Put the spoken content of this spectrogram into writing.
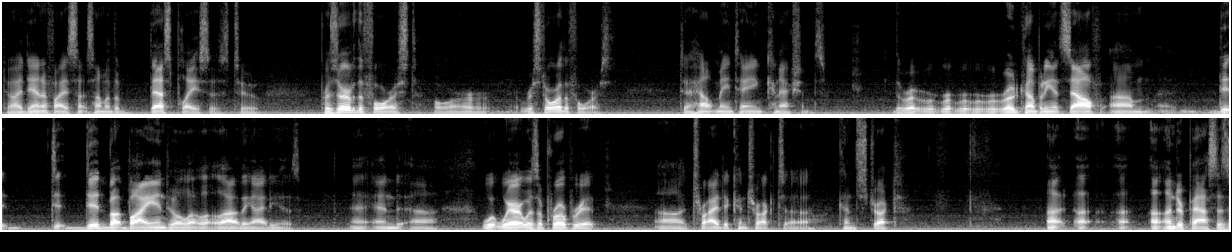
to identify some of the best places to preserve the forest or restore the forest to help maintain connections. The ro ro road company itself um, did, did, did, but buy into a lot, of the ideas and, uh, where it was appropriate uh, tried to construct, uh, construct uh, uh, uh, underpasses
